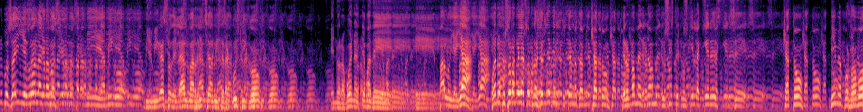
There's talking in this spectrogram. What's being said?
Pues ahí llegó la grabación para mi amigo, mi amigazo del alma, Richard, Mr. Acústico. Enhorabuena el tema de eh, Palo y allá. Bueno, pues ahora voy a complacer, ya viene tu tema también, Chato, pero no me, no me pusiste con quién la quieres, dice Chato. Dime, por favor.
